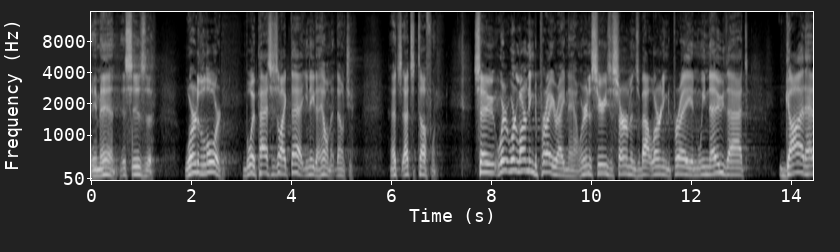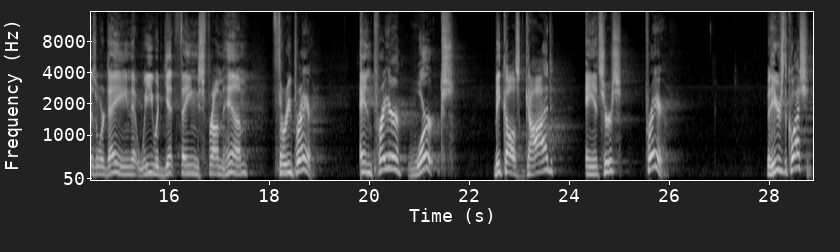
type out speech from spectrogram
Amen. This is the word of the Lord. Boy, passages like that, you need a helmet, don't you? That's, that's a tough one. So, we're, we're learning to pray right now. We're in a series of sermons about learning to pray, and we know that God has ordained that we would get things from Him through prayer. And prayer works because God answers prayer. But here's the question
